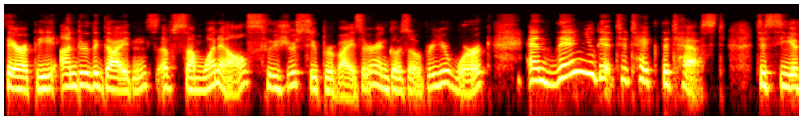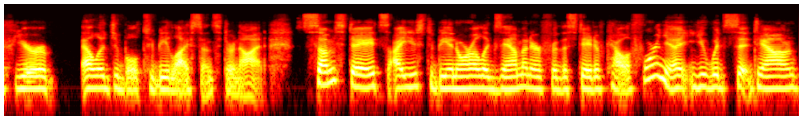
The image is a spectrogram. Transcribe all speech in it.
therapy under the guidance of someone else who's your supervisor and goes over your work. And then you get to take the test to see if you're eligible to be licensed or not. Some states, I used to be an oral examiner for the state of California, you would sit down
